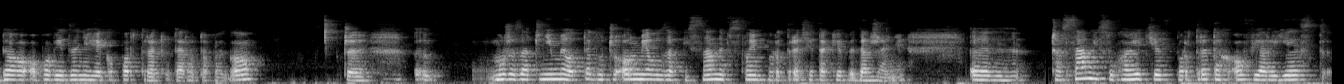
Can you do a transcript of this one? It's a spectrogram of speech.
do opowiedzenia jego portretu tarotowego. Czy y, może zacznijmy od tego, czy on miał zapisane w swoim portrecie takie wydarzenie. Y, czasami, słuchajcie, w portretach ofiar jest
